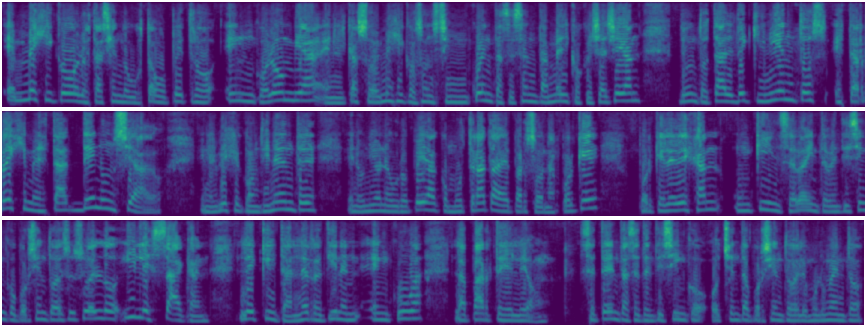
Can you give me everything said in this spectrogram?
en México lo está haciendo Gustavo Petro en Colombia. En el caso de México son 50, 60 médicos que ya llegan de un total de 500. Este régimen está denunciado en el viejo continente, en la Unión Europea, como trata de personas. ¿Por qué? Porque le dejan un 15, 20, 25% de su sueldo y le sacan, le quitan, le retienen en Cuba la parte del león. 70, 75, 80% del monumento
